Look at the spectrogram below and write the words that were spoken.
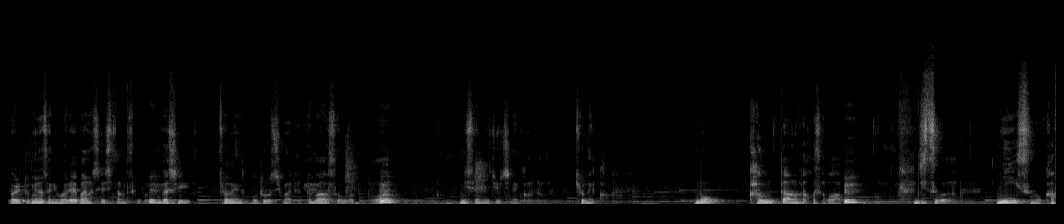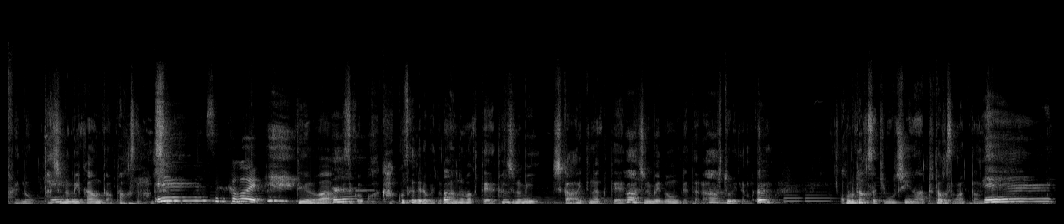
割と皆さんに笑い話でしたんですけど、うん。昔去年一昨年までやったバーソーワットは、うん。2021年かな。去年か。のカウンターの高さは、うん。実はニースのカフェの立ち飲みカウンターの高さなんですよ。えー、すごい。っていうのは別にこうかっこつけてるわけでも何でもなくて立ち飲みしか空いてなくてはい立ち飲みで飲んでたらはい一人でもこの高さ気持ちいいなって高さがあったんですよ。え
